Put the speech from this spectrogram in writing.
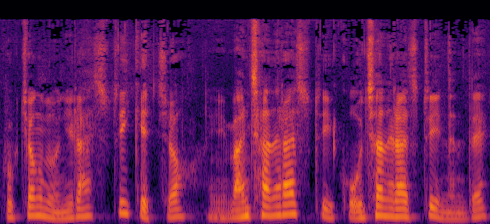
국정 논의를 할 수도 있겠죠. 만찬을 할 수도 있고 오찬을 할 수도 있는데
